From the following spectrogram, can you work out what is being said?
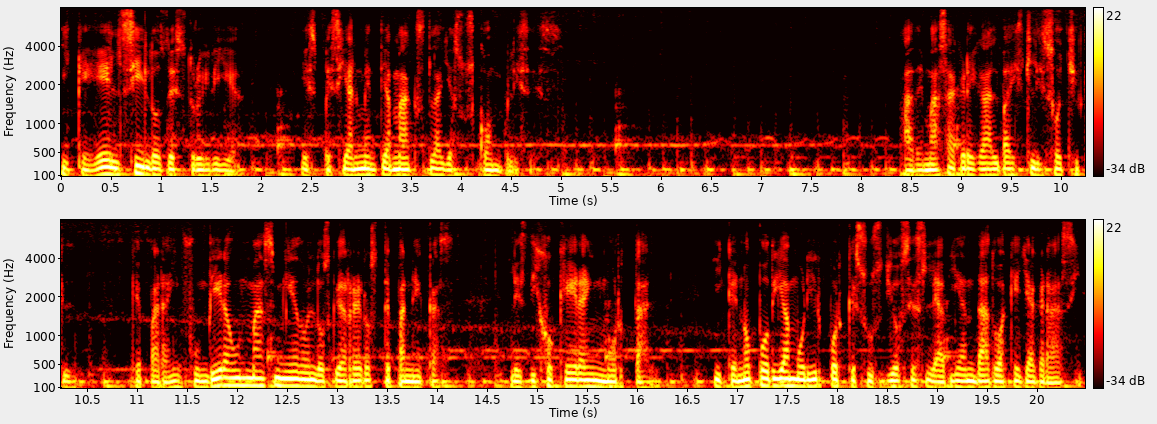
y que él sí los destruiría, especialmente a Maxtla y a sus cómplices. Además agrega Alba Xochitl que para infundir aún más miedo en los guerreros tepanecas, les dijo que era inmortal y que no podía morir porque sus dioses le habían dado aquella gracia.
